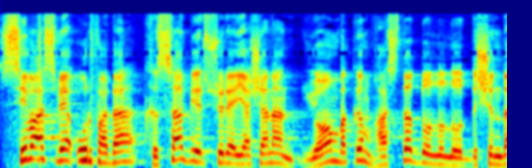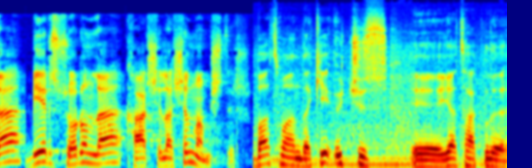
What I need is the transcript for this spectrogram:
Sivas ve Urfa'da kısa bir süre yaşanan yoğun bakım hasta doluluğu dışında bir sorunla karşılaşılmamıştır. Batman'daki 300 e, yataklı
